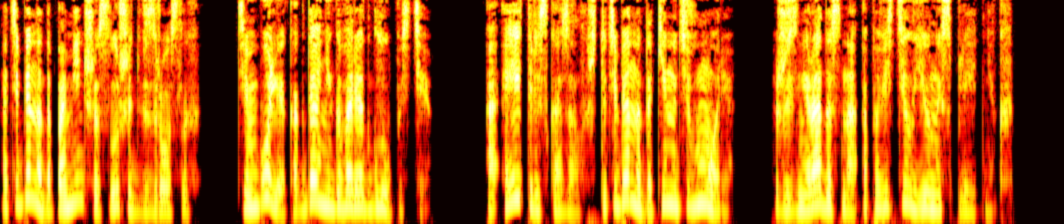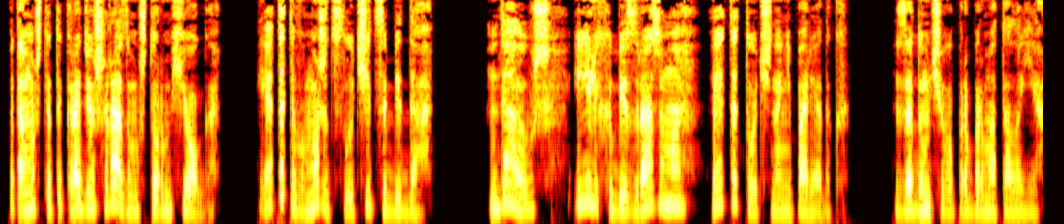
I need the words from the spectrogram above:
а тебе надо поменьше слушать взрослых, тем более, когда они говорят глупости. А Эйтри сказал, что тебя надо кинуть в море. Жизнерадостно оповестил юный сплетник. Потому что ты крадешь разум Шторм Хёга и от этого может случиться беда. Да уж, Ильха без разума — это точно непорядок. Задумчиво пробормотала я.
